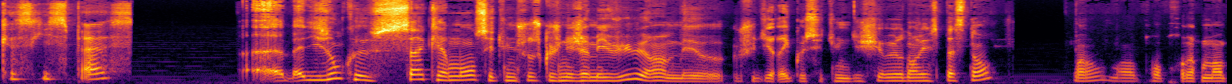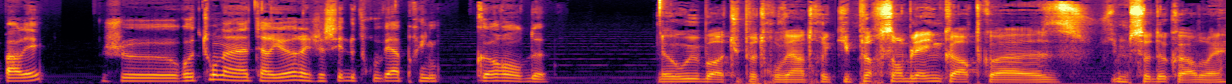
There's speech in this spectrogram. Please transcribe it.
Qu'est-ce qui se passe? Euh, bah, disons que ça, clairement, c'est une chose que je n'ai jamais vue, hein, mais euh, je dirais que c'est une déchirure dans l'espace-temps, hein, bon, proprement parler. Je retourne à l'intérieur et j'essaie de trouver après une corde. Euh, oui bah tu peux trouver un truc qui peut ressembler à une corde quoi une pseudo corde ouais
